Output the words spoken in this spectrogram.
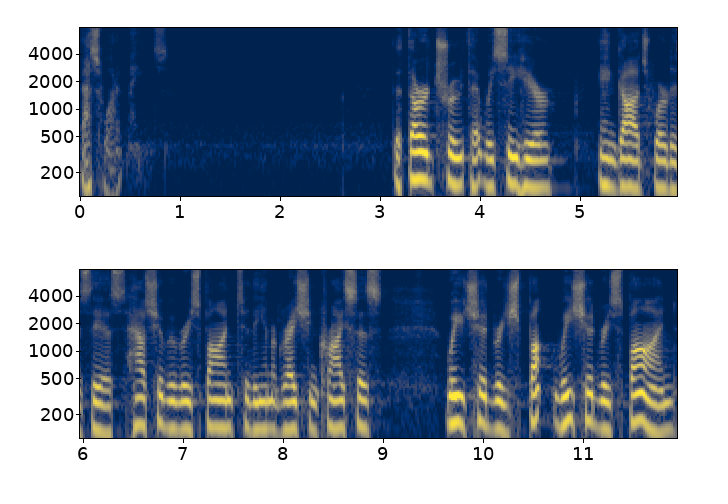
That's what it means. The third truth that we see here in God's Word is this How should we respond to the immigration crisis? We should, resp- we should respond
